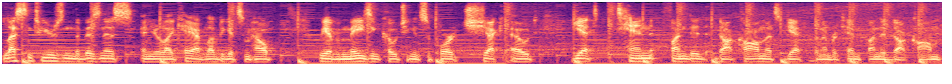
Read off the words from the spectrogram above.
less than two years in the business and you're like, hey, I'd love to get some help, we have amazing coaching and support. Check out get10funded.com. That's get the number 10funded.com.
